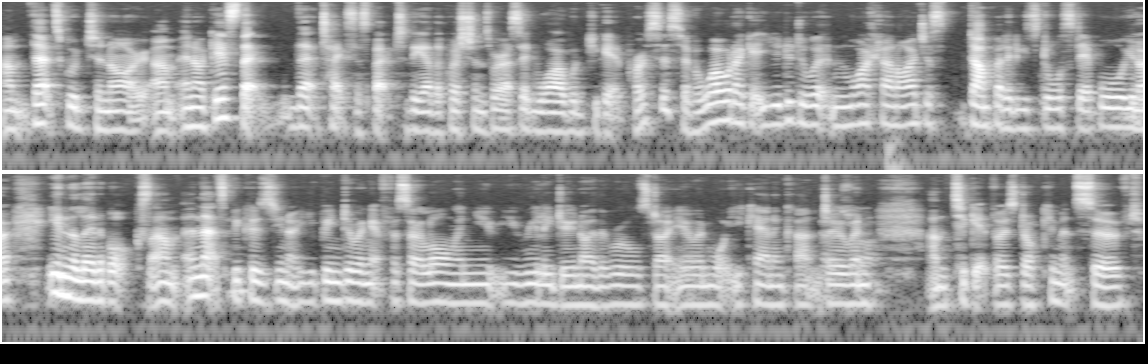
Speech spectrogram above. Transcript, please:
um, that's good to know. Um, and I guess that, that takes us back to the other questions where I said, why would you get a process server? Why would I get you to do it? And why can't I just dump it at his doorstep or, you know, in the letterbox? Um, and that's because, you know, you've been doing it for so long and you, you really do know the rules, don't you? And what you can and can't do That's and right. um, to get those documents served.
